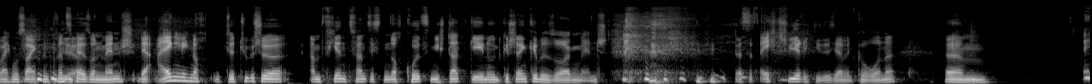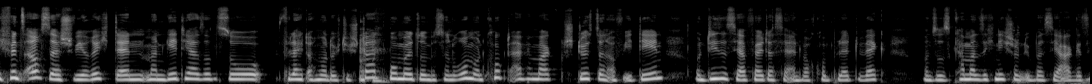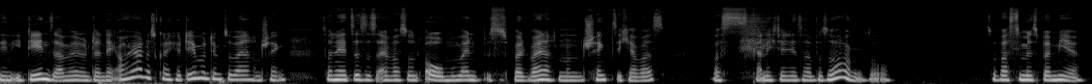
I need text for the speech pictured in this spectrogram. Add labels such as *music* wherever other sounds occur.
Aber ich muss sagen, ich bin *laughs* prinzipiell Ja. so ein Mensch, der eigentlich noch der typische am 24. noch kurz in die Stadt gehen und Geschenke besorgen Mensch. *laughs* das ist echt schwierig dieses Jahr mit Corona. Ähm, Ich find's auch sehr schwierig, denn man geht ja sonst so vielleicht auch mal durch die Stadt, bummelt so ein bisschen rum und guckt einfach mal, stößt dann auf Ideen. Und dieses Jahr fällt das ja einfach komplett weg. Und so kann man sich nicht schon übers Jahr gesehen Ideen sammeln und dann denken, oh ja, das kann ich ja dem und dem zu Weihnachten schenken. Sondern jetzt ist es einfach so ein, oh, Moment, ist es bald Weihnachten und schenkt sich ja was. Was kann ich denn jetzt mal besorgen? So. So war es zumindest bei mir.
